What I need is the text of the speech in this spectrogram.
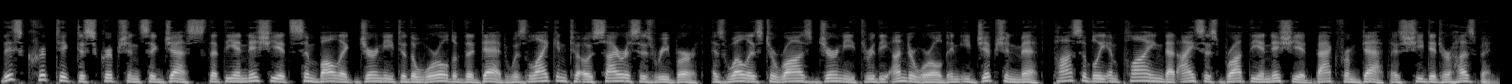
This cryptic description suggests that the initiate's symbolic journey to the world of the dead was likened to Osiris's rebirth, as well as to Ra's journey through the underworld in Egyptian myth, possibly implying that Isis brought the initiate back from death as she did her husband.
